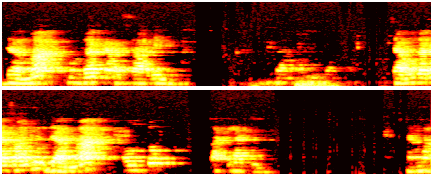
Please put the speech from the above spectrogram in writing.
Jamak mudzakkar salim. Jamak mudzakkar salim itu jamak untuk laki-laki. Jamak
